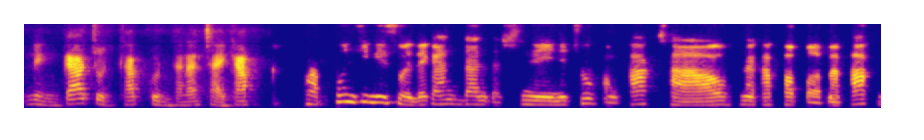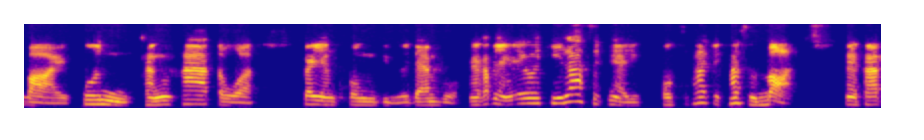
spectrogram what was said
0.19 จุดครับ คุณธนชัยครับครับหุ้นที่มีส่วนในการดันดัชนีในช่วงของภาคเช้านะครับ พอเปิดมาภาคบ่ายหุ้นทั้ง 5 ตัวก็ยังคงอยู่ในแดนบวกนะครับ อย่าง AOT ล่าสุดเนี่ยอยู่ 65.50 บาทนะครับ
